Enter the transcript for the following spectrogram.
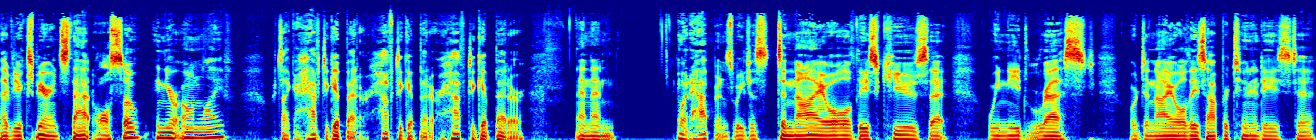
Have you experienced that also in your own life? It's like, I have to get better, have to get better, have to get better. And then what happens? We just deny all these cues that we need rest or deny all these opportunities to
